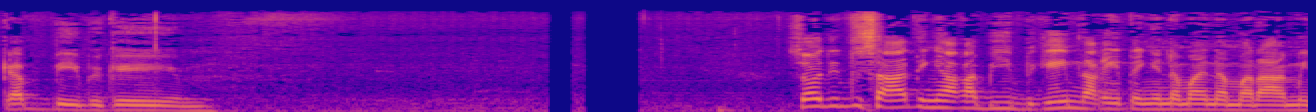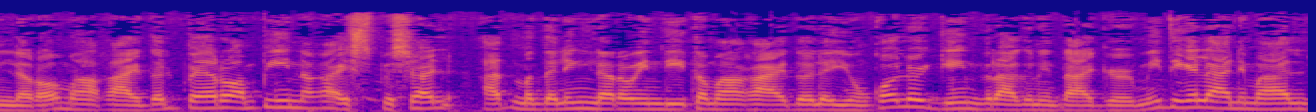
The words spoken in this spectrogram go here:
kabibigay. So dito sa ating uh, Kabibi game, nakita nyo naman na maraming laro mga ka-idol. Pero ang pinaka-special at madaling laruin dito mga ka-idol ay yung color game Dragon and Tiger, Mythical Animal,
